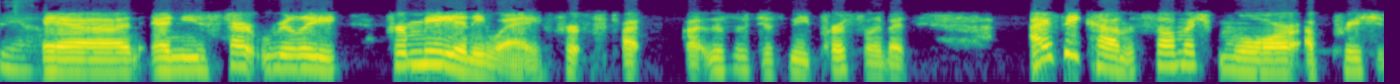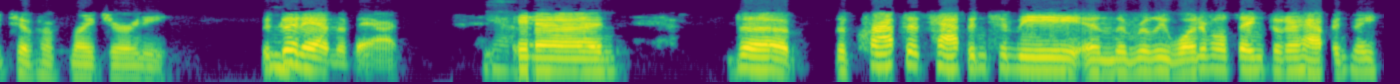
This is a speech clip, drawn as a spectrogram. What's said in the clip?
Yeah. And and you start really, for me anyway, for uh, this is just me personally, but I've become so much more appreciative of my journey, the good mm-hmm. and the bad. Yeah. And the the crap that's happened to me and the really wonderful things that have happened to me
